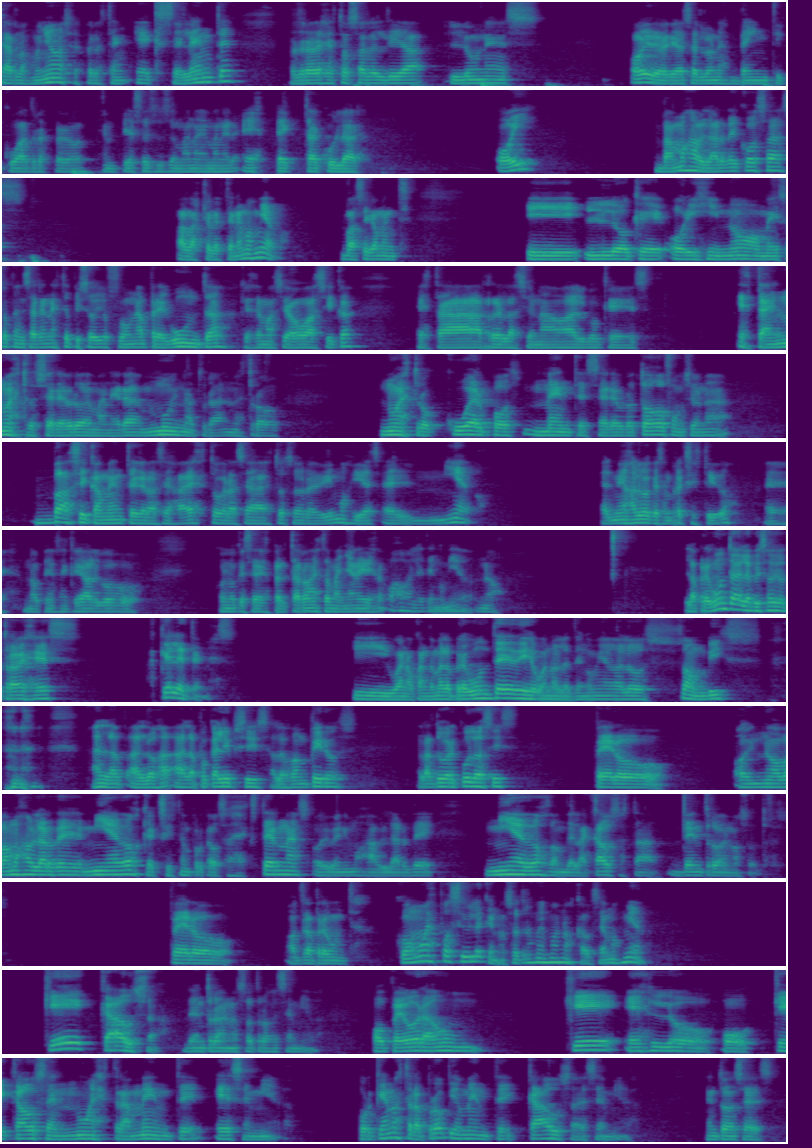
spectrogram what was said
Carlos Muñoz, espero estén excelente. Otra vez esto sale el día lunes, hoy debería ser lunes 24, espero empiece su semana de manera espectacular. Hoy vamos a hablar de cosas a las que les tenemos miedo, básicamente. Y lo que originó, me hizo pensar en este episodio fue una pregunta que es demasiado básica está relacionado a algo que es, está en nuestro cerebro de manera muy natural. Nuestro, nuestro cuerpo, mente, cerebro, todo funciona básicamente gracias a esto, gracias a esto sobrevivimos y es el miedo. El miedo es algo que siempre ha existido. Eh, no piensen que es algo con lo que se despertaron esta mañana y dijeron, oh, le tengo miedo. No. La pregunta del episodio otra vez es, ¿a qué le temes? Y bueno, cuando me lo pregunté, dije, bueno, le tengo miedo a los zombies, a al apocalipsis, a los vampiros, a la tuberculosis, pero hoy no vamos a hablar de miedos que existen por causas externas, hoy venimos a hablar de miedos donde la causa está dentro de nosotros. Pero, otra pregunta, ¿cómo es posible que nosotros mismos nos causemos miedo? ¿Qué causa dentro de nosotros ese miedo. O peor aún, ¿qué es lo o qué causa en nuestra mente ese miedo? ¿Por qué nuestra propia mente causa ese miedo? Entonces,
